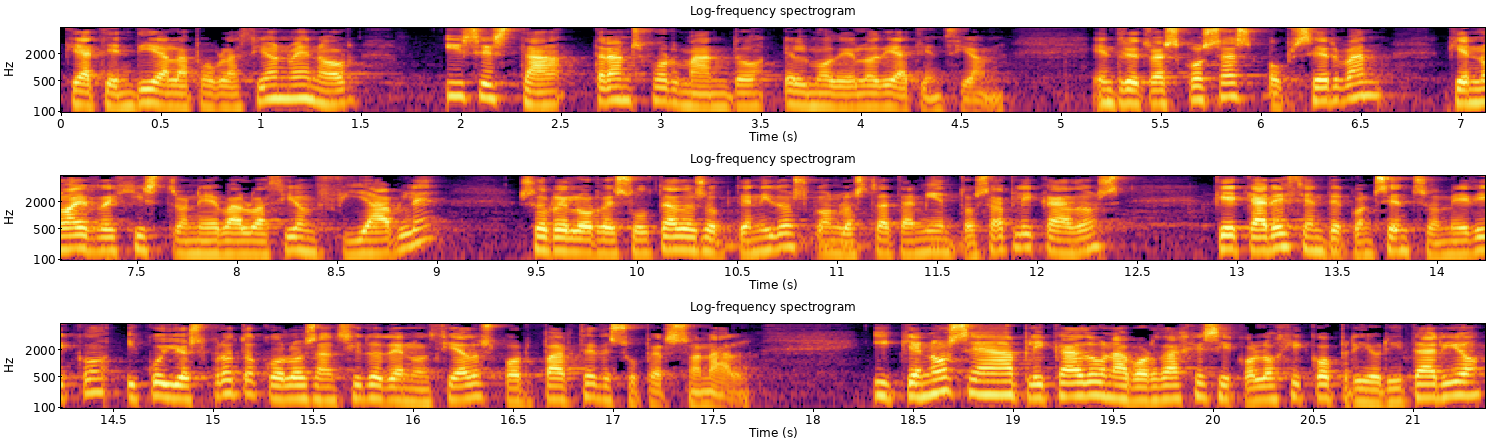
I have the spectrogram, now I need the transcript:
que atendía a la población menor y se está transformando el modelo de atención. Entre otras cosas, observan que no hay registro ni evaluación fiable sobre los resultados obtenidos con los tratamientos aplicados que carecen de consenso médico y cuyos protocolos han sido denunciados por parte de su personal y que no se ha aplicado un abordaje psicológico prioritario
